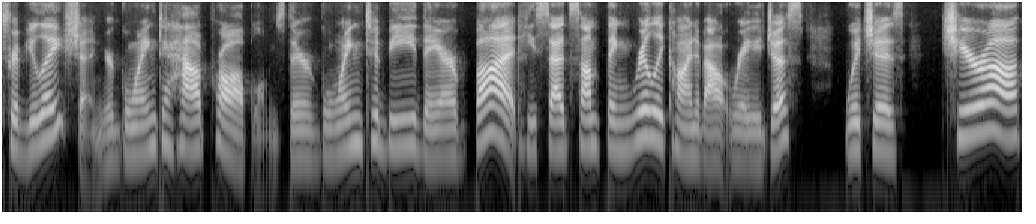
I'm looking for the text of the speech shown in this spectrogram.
tribulation, you're going to have problems, they're going to be there. But he said something really kind of outrageous, which is, cheer up.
